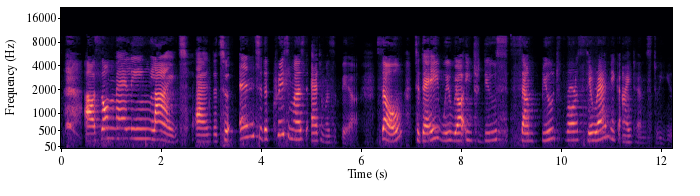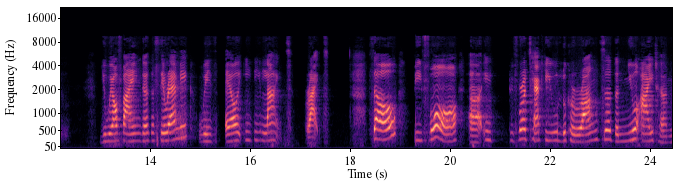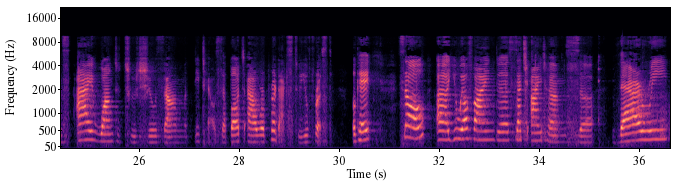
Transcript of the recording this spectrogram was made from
Uh, so mailing light and to enter the Christmas atmosphere. So today we will introduce some beautiful ceramic items to you. You will find the ceramic with LED light, right? So before uh, in before take you look around the new items, I want to show some details about our products to you first. Okay, so uh, you will find uh, such items uh, very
